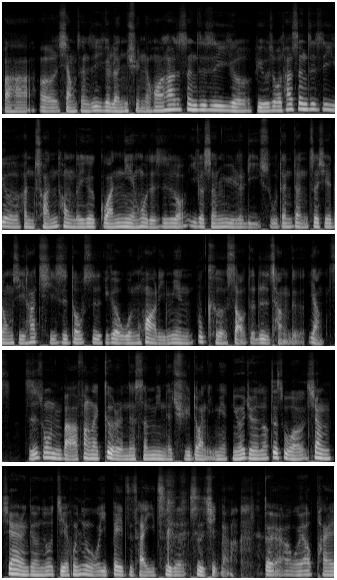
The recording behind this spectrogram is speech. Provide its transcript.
把它呃想成是一个人群的话，它甚至是一个，比如说，它甚至是一个很传统的一个观念，或者是说一个生育的礼俗等等这些东西，它其实都是一个文化里面不可少的日常的样子。只是说，你把它放在个人的生命的区段里面，你会觉得说，这是我像现在人可能说结婚，因为我一辈子才一次的事情啊。对啊，我要拍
